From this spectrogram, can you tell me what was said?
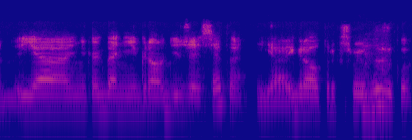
Я никогда не играл диджей-сеты, я играл только свою mm-hmm. музыку.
